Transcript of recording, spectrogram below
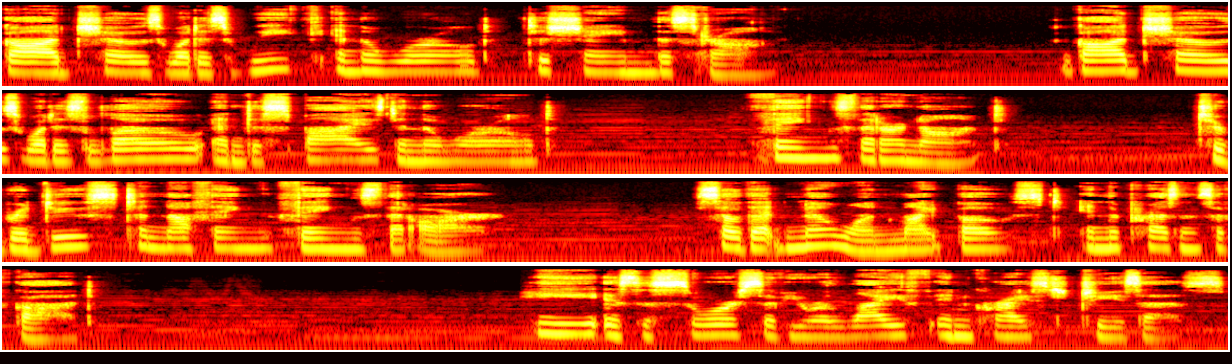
God chose what is weak in the world to shame the strong. God chose what is low and despised in the world, things that are not, to reduce to nothing things that are, so that no one might boast in the presence of God. He is the source of your life in Christ Jesus,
